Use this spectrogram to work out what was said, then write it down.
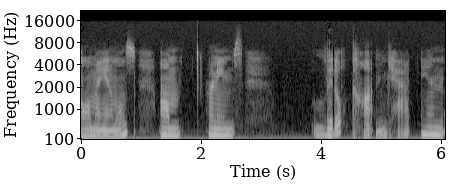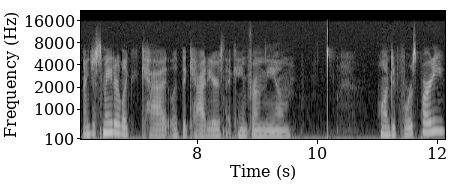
all my animals. Um, her name's little cotton cat, and I just made her like a cat, like the cat ears that came from the um haunted forest party.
